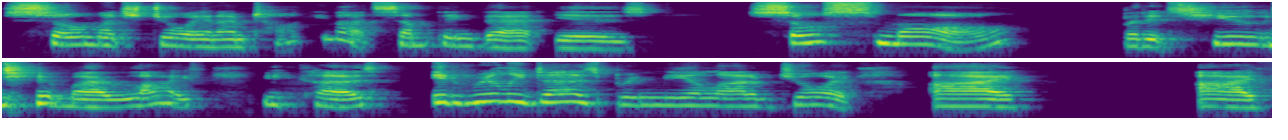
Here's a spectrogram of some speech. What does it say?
so much joy. And I'm talking about something that is so small, but it's huge in my life because it really does bring me a lot of joy. I, I,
